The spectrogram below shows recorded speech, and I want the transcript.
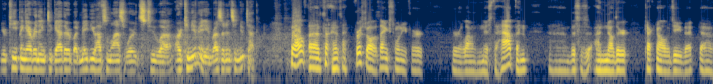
you're keeping everything together, but maybe you have some last words to uh, our community and residents in NewTek. Well, uh, th- th- first of all, thanks, Tony, for for allowing this to happen. Uh, this is another technology that uh,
